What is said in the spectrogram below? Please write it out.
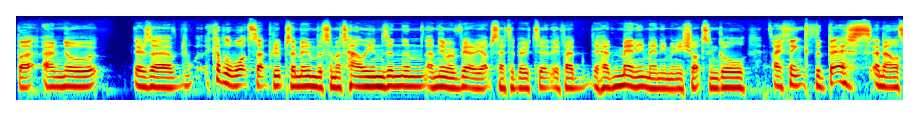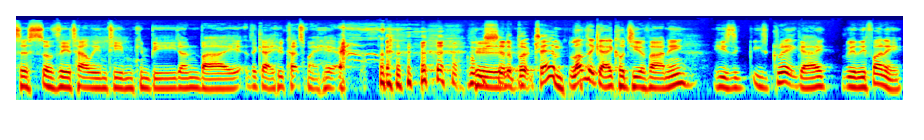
But I know there's a, a couple of WhatsApp groups I'm in with some Italians in them, and they were very upset about it. They've had they had many, many, many shots on goal. I think the best analysis of the Italian team can be done by the guy who cuts my hair. We should have booked him. Love the guy called Giovanni. He's a, he's a great guy, really funny.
